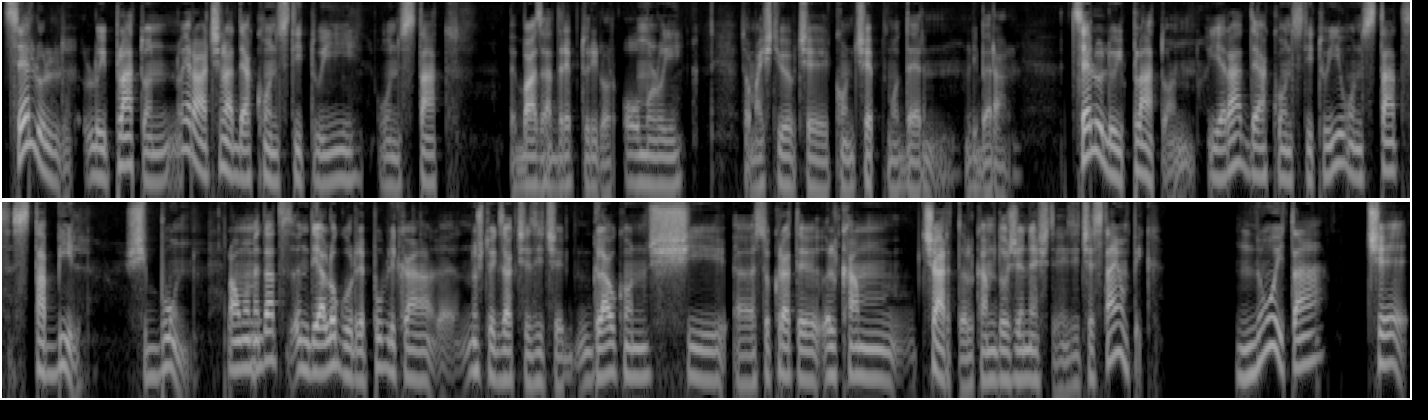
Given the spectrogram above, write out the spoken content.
Celul lui Platon nu era acela de a constitui un stat pe baza drepturilor omului, sau mai știu eu ce concept modern liberal. Celul lui Platon era de a constitui un stat stabil și bun, la un moment dat, în dialogul Republica, nu știu exact ce zice, Glaucon și uh, Socrate îl cam ceartă, îl cam dojenește. Zice, stai un pic, nu uita ce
